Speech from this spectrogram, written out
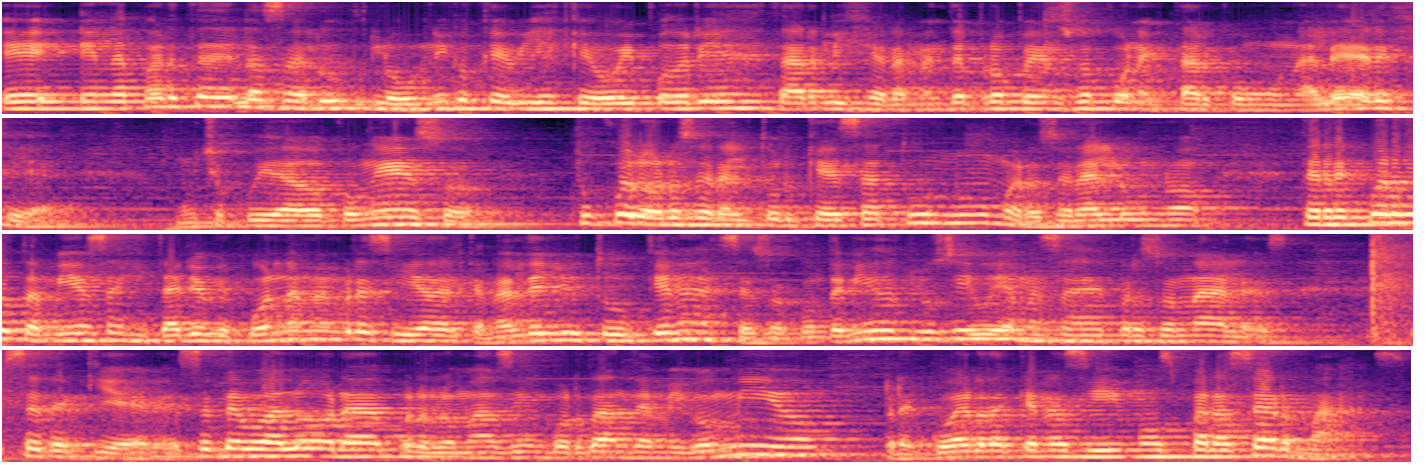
Eh, en la parte de la salud, lo único que vi es que hoy podrías estar ligeramente propenso a conectar con una alergia. Mucho cuidado con eso. Tu color será el turquesa, tu número será el 1. Te recuerdo también, Sagitario, que con la membresía del canal de YouTube tienes acceso a contenido exclusivo y a mensajes personales. Se te quiere, se te valora, pero lo más importante, amigo mío, recuerda que nacimos para ser más.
